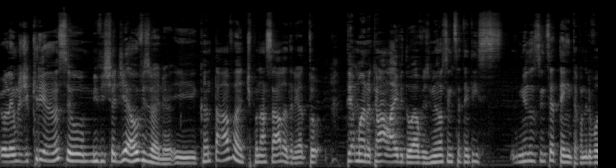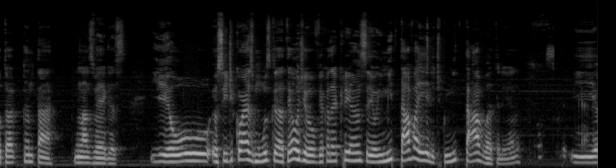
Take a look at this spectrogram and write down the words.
Eu lembro de criança, eu me vestia de Elvis, velho. E cantava, tipo, na sala, tá ligado? Tô- tem- mano, tem uma live do Elvis 1970, e- 1970, quando ele voltou a cantar em Las Vegas. E eu, eu sei de qual as músicas até hoje, eu ouvia quando era criança, e eu imitava ele, tipo, imitava, tá ligado? E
